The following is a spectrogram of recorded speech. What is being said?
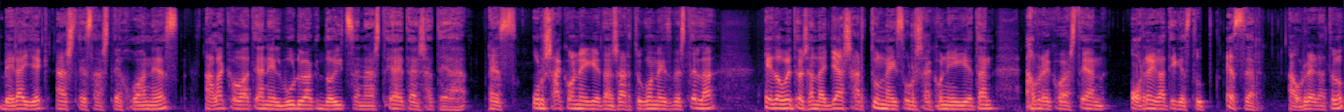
beraiek astez aste joanez, alako batean helburuak doitzen astea eta esatea. Ez, ursakonegietan sartuko naiz bestela, edo beto esan da, ja sartu naiz ursakonegietan aurreko astean horregatik ez dut ezer aurreratu,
